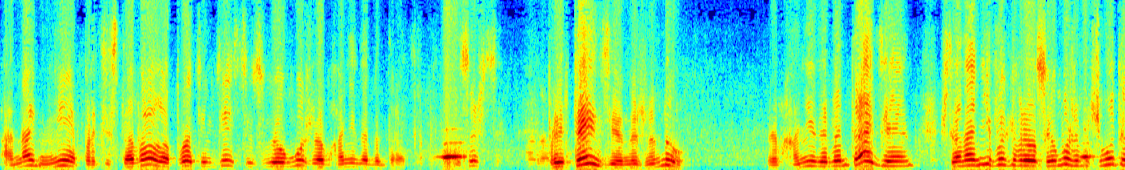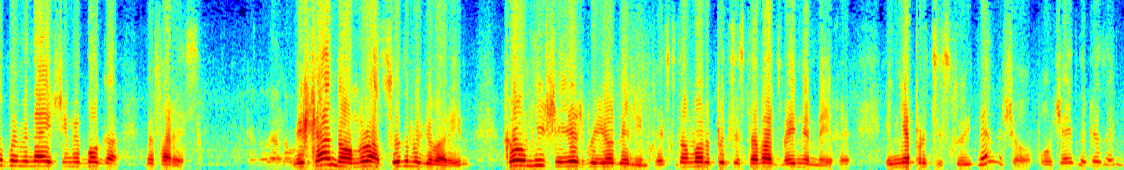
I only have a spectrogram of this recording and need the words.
она не протестовала против действий своего мужа Абханина Бентрати. Вы слышите? Претензия на жену Абханина Бентрадиен, что она не выговорила своего мужа, почему ты упоминаешь имя Бога Мефарес. Михан Омру, отсюда мы говорим, кого Миша ешь бы йода лимха, кто может протестовать во имя Меха и не протестует, не нашел, получает наказание.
